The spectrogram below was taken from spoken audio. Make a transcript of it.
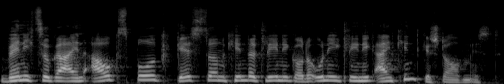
wenn nicht sogar in Augsburg gestern Kinderklinik oder Uniklinik ein Kind gestorben ist.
